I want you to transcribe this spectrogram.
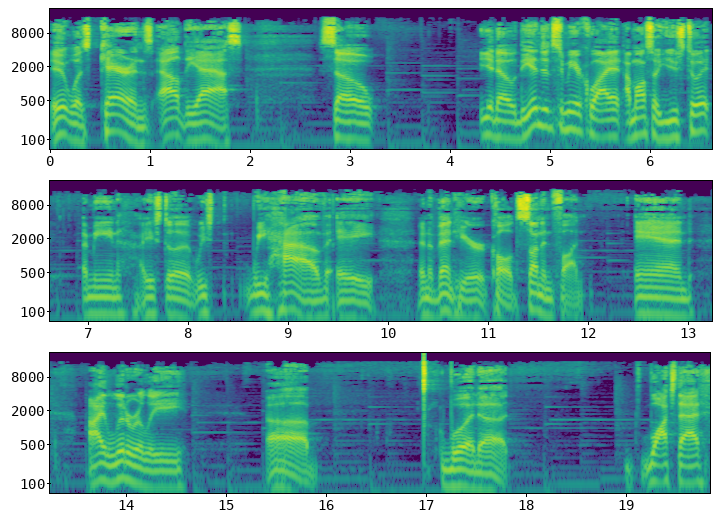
It was Karens out the ass. So, you know, the engines to me are quiet. I'm also used to it. I mean, I used to, we, we have a, an event here called Sun and Fun. And I literally, uh, would, uh, watch that.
